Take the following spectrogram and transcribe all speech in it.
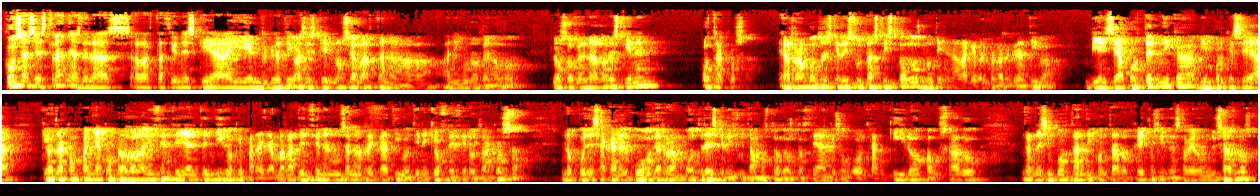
Cosas extrañas de las adaptaciones que hay en recreativas es que no se adaptan a, a ningún ordenador. Los ordenadores tienen otra cosa. El Rambo 3 que disfrutasteis todos no tiene nada que ver con la recreativa. Bien sea por técnica, bien porque sea que otra compañía ha comprado la licencia y ha entendido que para llamar la atención en un salón recreativo tiene que ofrecer otra cosa. No puede sacar el juego de Rambo 3 que disfrutamos todos de Ocean, que es un juego tranquilo, pausado, donde es importante encontrar objetos y saber dónde usarlos,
